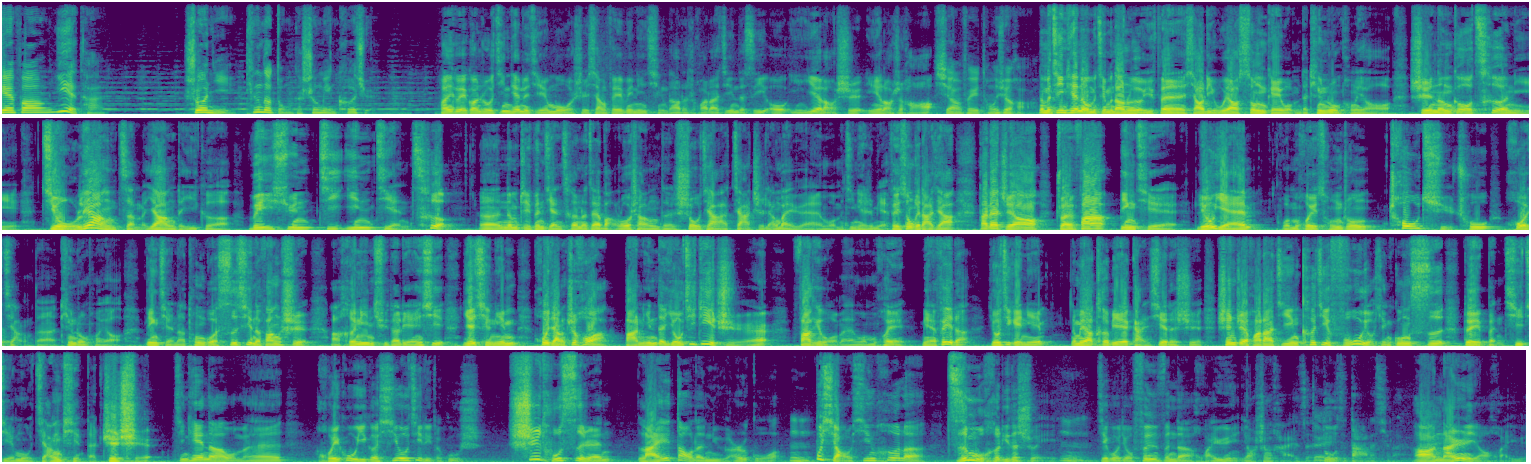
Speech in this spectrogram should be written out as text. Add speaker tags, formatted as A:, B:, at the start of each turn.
A: 天方夜谭，说你听得懂的生命科学。
B: 欢迎各位关注今天的节目，我是向飞，为您请到的是华大基因的 CEO 尹烨老师。尹烨老师好。
A: 向飞同学好。
B: 那么今天呢，我们节目当中有一份小礼物要送给我们的听众朋友，是能够测你酒量怎么样的一个微醺基因检测。呃，那么这份检测呢，在网络上的售价价值两百元，我们今天是免费送给大家。大家只要转发并且留言，我们会从中抽取出获奖的听众朋友，并且呢，通过私信的方式啊和您取得联系。也请您获奖之后啊，把您的邮寄地址发给我们，我们会免费的邮寄给您。那么要特别感谢的是深圳华大基因科技服务有限公司对本期节目奖品的支持。今天呢，我们。回顾一个《西游记》里的故事，师徒四人来到了女儿国，
A: 嗯
B: 不小心喝了子母河里的水，
A: 嗯，
B: 结果就纷纷的怀孕要生孩子，肚子大了起来啊，男人也要怀孕。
